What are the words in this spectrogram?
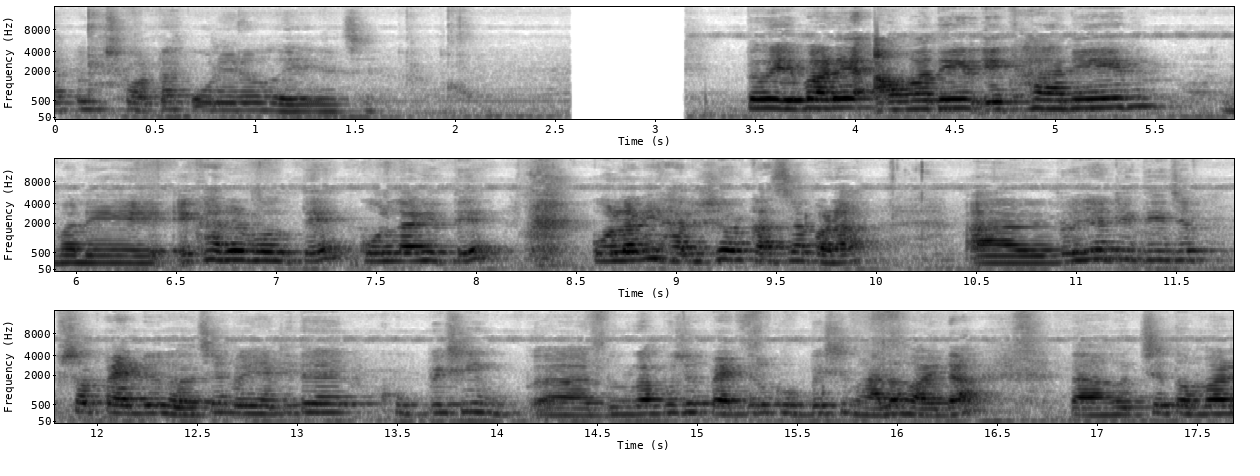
এখন ছটা পনেরো হয়ে গেছে। তো এবারে আমাদের এখানের মানে এখানে বলতে কল্যাণীতে কল্যাণী হালিশহর কাঁচরাপাড়া আর নৈহাটি দিয়ে যে সব প্যান্ডেল হয়েছে, নৈহাটিতে খুব বেশি দুর্গাপুজোর প্যান্ডেল খুব বেশি ভালো হয় না। তা হচ্ছে তোমার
